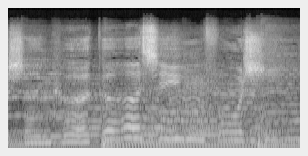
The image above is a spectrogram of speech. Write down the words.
最深刻的幸福是。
